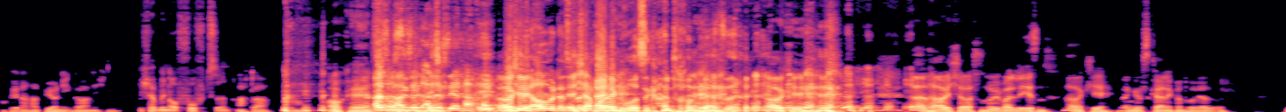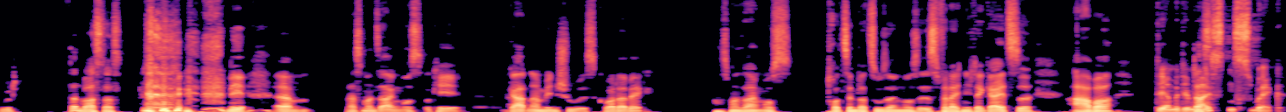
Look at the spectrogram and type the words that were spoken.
Okay, dann hat Björn ihn gar nicht, ne? Ich habe ihn auf 15. Ach da. Okay. Also sie sind alle sehr nah. Ich glaube, das Ich wird hab keine ein- große Kontroverse. okay. dann habe ich was nur überlesen. Okay, dann gibt's keine Kontroverse. Gut. Dann war's das. nee, ähm, was man sagen muss, okay, Gardner Minshew ist Quarterback. Was man sagen muss, trotzdem dazu sagen muss, ist vielleicht nicht der geilste, aber Der mit dem Das- meisten Swag.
